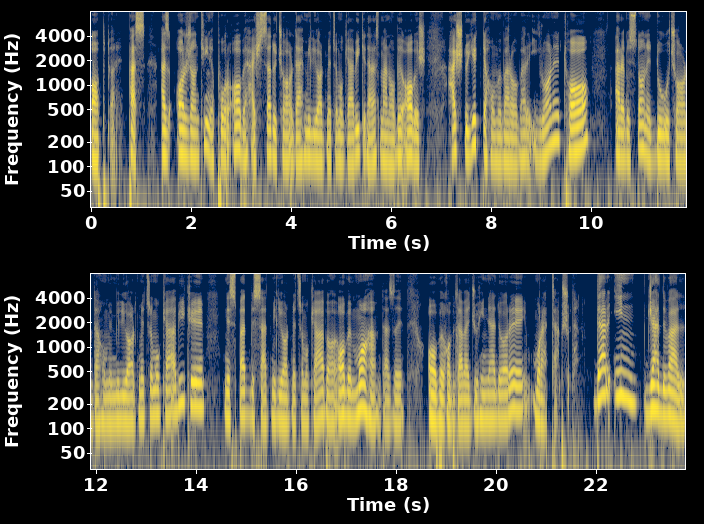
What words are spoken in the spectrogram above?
آب داره. پس از آرژانتین پر آب 814 میلیارد متر مکعبی که در از منابع آبش 8 و یک دهم برابر ایرانه تا عربستان دو و چهار دهم میلیارد متر مکعبی که نسبت به 100 میلیارد متر مکعب آب ما هم از آب قابل توجهی نداره مرتب شدن. در این جدول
